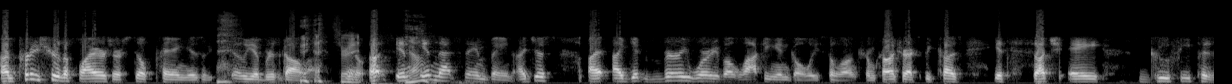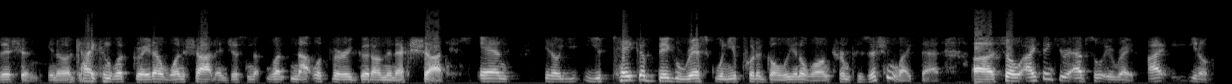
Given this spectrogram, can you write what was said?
I'm pretty sure the Flyers are still paying Ilya Bryzgalov. That's right. You know, uh, in yeah. in that same vein, I just I, I get very worried about locking in goalies to long term contracts because it's such a goofy position. You know, a guy can look great on one shot and just not, not look very good on the next shot. And you know, you, you take a big risk when you put a goalie in a long-term position like that. Uh, so I think you're absolutely right. I, you know,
